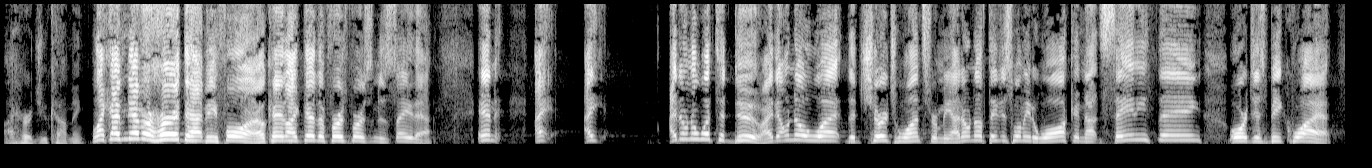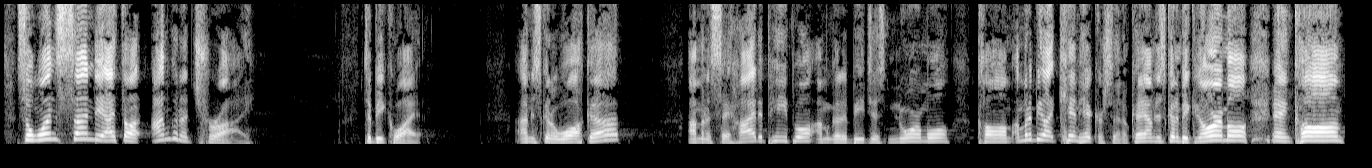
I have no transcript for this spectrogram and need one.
I heard you coming. Like I've never heard that before, okay? Like they're the first person to say that. And I, I, I don't know what to do. I don't know what the church wants from me. I don't know if they just want me to walk and not say anything or just be quiet. So one Sunday I thought, I'm going to try to be quiet. I'm just going to walk up. I'm going to say hi to people. I'm going to be just normal, calm. I'm going to be like Ken Hickerson, okay? I'm just going to be normal and calm.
